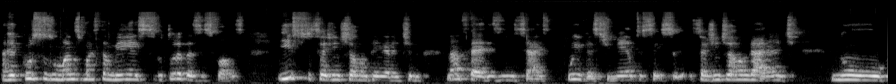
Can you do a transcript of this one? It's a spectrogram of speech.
a recursos humanos, mas também a estrutura das escolas. Isso se a gente já não tem garantido nas séries iniciais o investimento, se, se a gente já não garante no,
